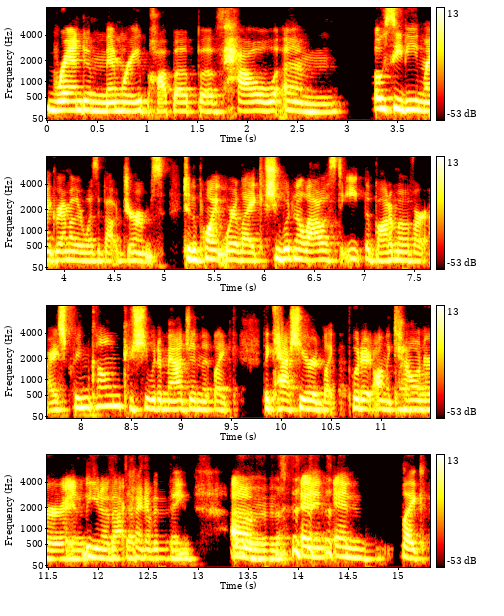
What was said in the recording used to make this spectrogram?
random memory pop up of how um OCD my grandmother was about germs to the point where like she wouldn't allow us to eat the bottom of our ice cream cone because she would imagine that like the cashier had like put it on the counter oh, and you know that kind of a thing. Um, and and like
